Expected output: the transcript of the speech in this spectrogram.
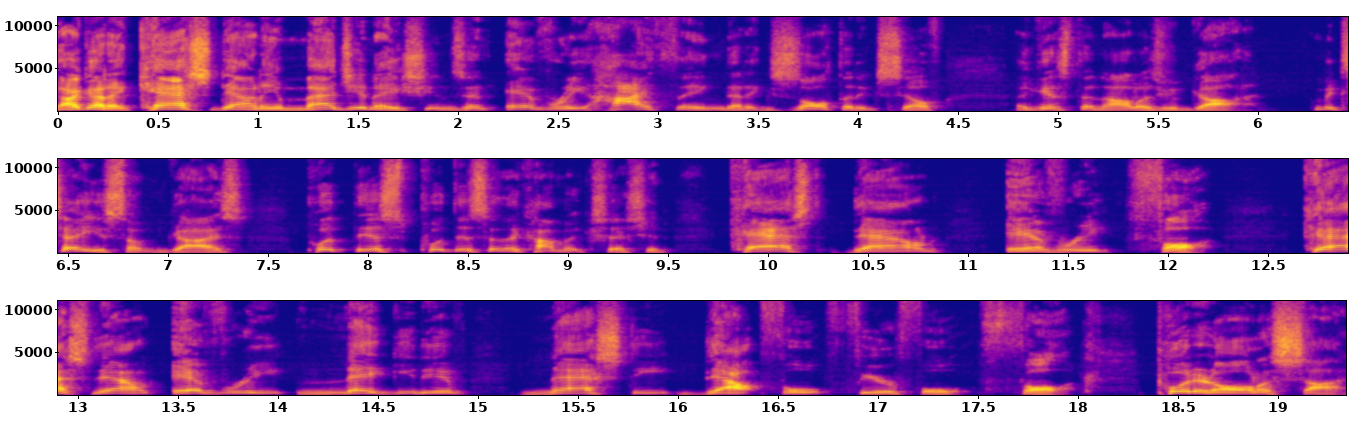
I got to cast down imaginations and every high thing that exalted itself against the knowledge of God. Let me tell you something, guys. Put this, put this in the comment section. Cast down every thought. Cast down every negative, nasty, doubtful, fearful thought. Put it all aside.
